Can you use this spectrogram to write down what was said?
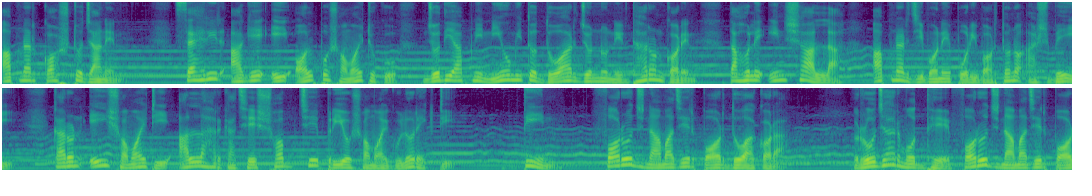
আপনার কষ্ট জানেন। সেহরির আগে এই অল্প সময়টুকু যদি আপনি নিয়মিত দোয়ার জন্য নির্ধারণ করেন, তাহলে ইনশাআল্লাহ আপনার জীবনে পরিবর্তনও আসবেই, কারণ এই সময়টি আল্লাহর কাছে সবচেয়ে প্রিয় সময়গুলোর একটি। তিন, ফরজ নামাজের পর দোয়া করা। রোজার মধ্যে ফরজ নামাজের পর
